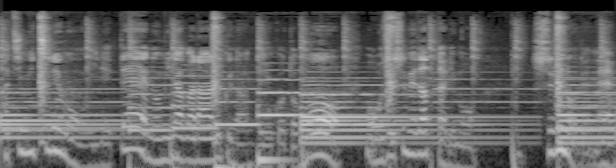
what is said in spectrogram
蜂蜜レモンを入れて飲みながら歩くなんていうことも、まおすすめだったりもするのでね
